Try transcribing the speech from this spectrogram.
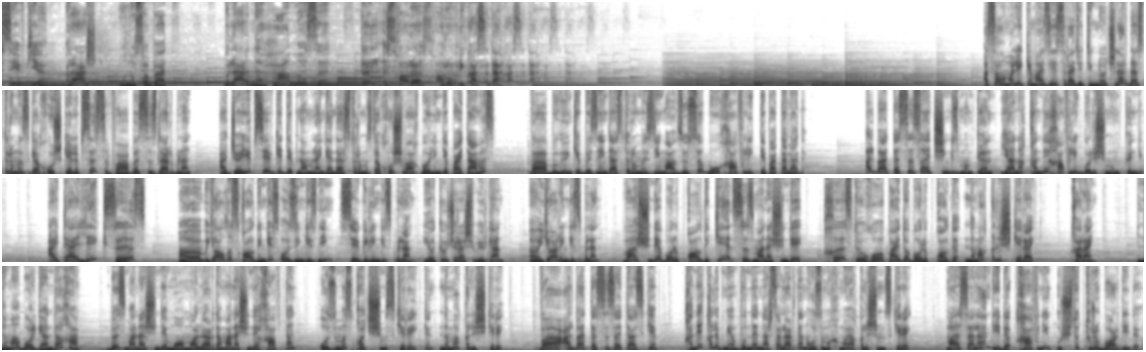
sevgi rashq munosabat. Bularni hammasi dil izhori rubrikasida. Assalomu alaykum aziz radio tinglovchilar. Dasturimizga xush kelibsiz va biz sizlar bilan ajoyib sevgi deb nomlangan dasturimizda xushvaqt bo'ling deb aytamiz. Va bugungi bizning dasturimizning mavzusi bu xavflik deb ataladi. Albatta siz aytishingiz mumkin. Yana qanday xavfli bo'lishi mumkin deb. Aytaylik siz e, yolg'iz qoldingiz o'zingizning sevgilingiz bilan yoki uchrashib yurgan e, yoringiz bilan. Va shunday bo'lib qoldiki siz mana shunday his tuyg'u paydo bo'lib qoldi. Nima qilish kerak? Qarang nima bo'lganda ham biz mana shunday muammolardan mana shunday xavfdan o'zimiz qochishimiz kerak ekan. Nima qilish kerak? Va albatta siz aytasizki qanday qilib men bunday narsalardan o'zimni himoya qilishimiz kerak? Masalan deydi xavfning uchta turi bor deydi.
